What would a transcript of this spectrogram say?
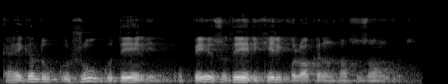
carregando o jugo dele, o peso dele que ele coloca nos nossos ombros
